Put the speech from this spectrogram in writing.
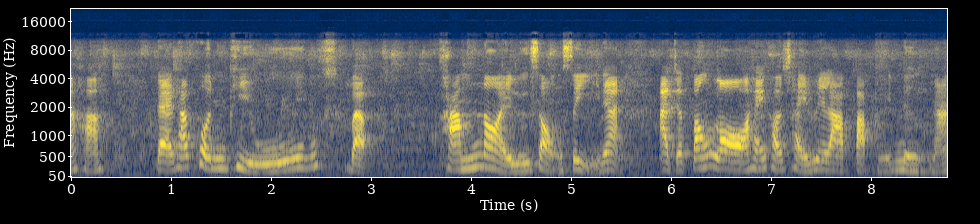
นะคะ แต่ถ้าคนผิวแบบค้ำหน่อยหรือสองสีเนี่ยอาจจะต้องรอให้เขาใช้เวลาปรับนิดนึงนะ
